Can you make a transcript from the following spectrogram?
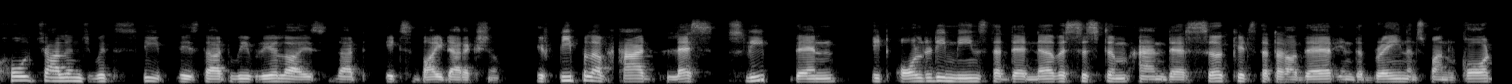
whole challenge with sleep is that we've realized that it's bidirectional. If people have had less sleep, then it already means that their nervous system and their circuits that are there in the brain and spinal cord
